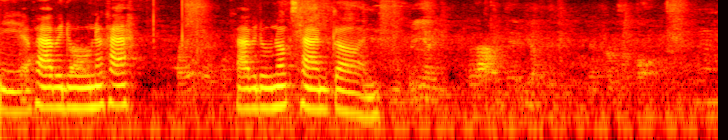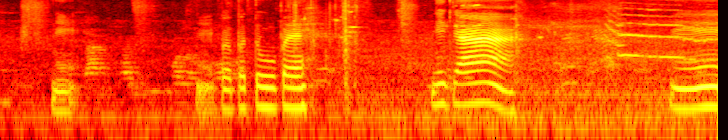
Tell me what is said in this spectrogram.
นี่ยพาไปดูนะคะ พาไปดูนอกชานก่อน นี่นี่เปิดประตูไป นี่จ้า นี่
